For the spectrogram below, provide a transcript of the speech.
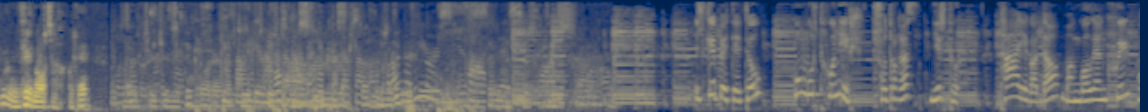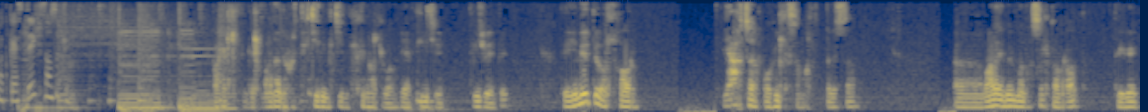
бүр үнэхээр нууж авахгүй те. LGBT төв хүн бүрт хүний эрх шударгаас нэр төр. Та яг одоо Mongolian Queer podcast-ийг сонсож байна. Бараг л ингээл манай нөхөртөг чинь ингэж юм гэх нь болов яг тийж тийж байдаг. Тэгээ инээдээ болохоор яах чарахгүй хэлэх сонголттой байсан Э, манай эмээ маань асуулт ороод тэгээд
